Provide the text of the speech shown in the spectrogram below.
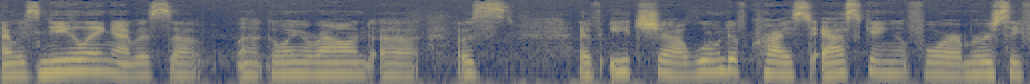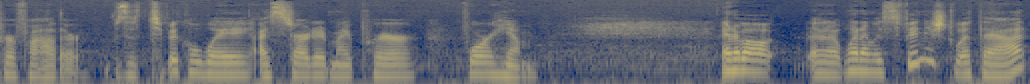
I was kneeling. I was uh, uh going around. Uh, I was of each wound of Christ asking for mercy for Father. It was a typical way I started my prayer for him. And about when I was finished with that,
